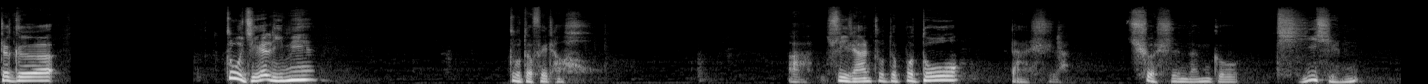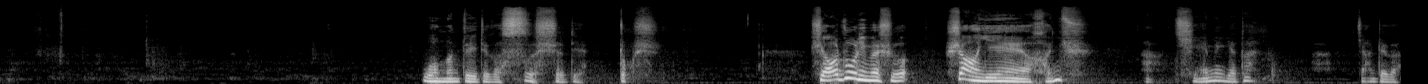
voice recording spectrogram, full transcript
这个注解里面住的非常好啊，虽然住的不多，但是啊，确实能够提醒。我们对这个事实的重视。小注里面说：“上言横取，啊，前面一段啊，讲这个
